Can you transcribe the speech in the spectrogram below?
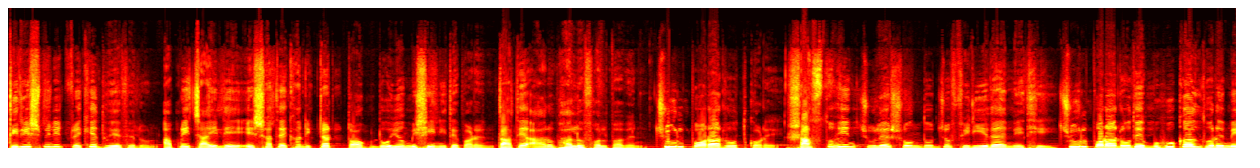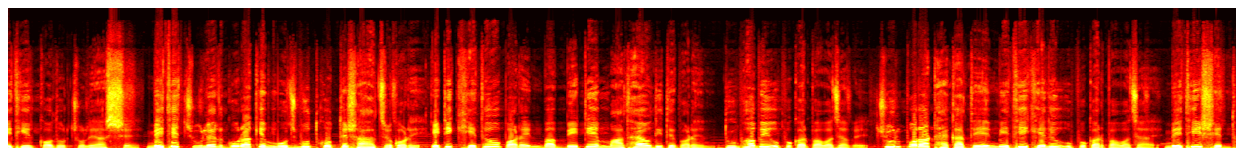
তিরিশ মিনিট রেখে ধুয়ে ফেলুন। আপনি চাইলে এর সাথে খানিকটা টক দইও মিশিয়ে নিতে পারেন। তাতে আরও ভালো ফল পাবেন। চুল পড়া রোধ করে। স্বাস্থ্যহীন চুলের সৌন্দর্য ফিরিয়ে দেয় মেথি। চুল পড়া রোধে বহুকাল ধরে মেথির কদর চলে আসছে। মেথি চুলের গোড়াকে মজবুত করতে সাহায্য করে। এটি খেতেও পারেন বা বেটে মাথায়ও দিতে পারেন। দুভাবেই উপকার পাওয়া যাবে। চুল পড়া ঠেকাতে মেথি খেলেও উপকার পাওয়া যায়। মেথি সেদ্ধ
